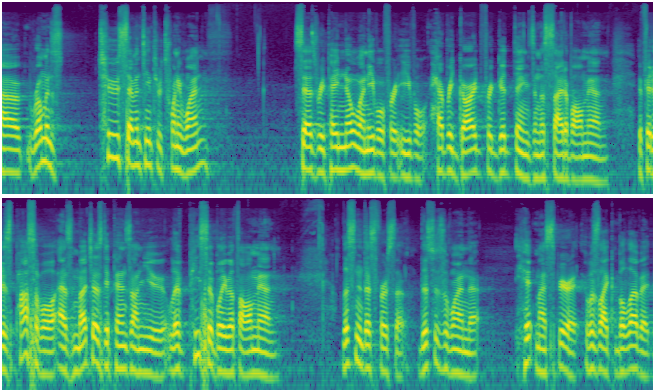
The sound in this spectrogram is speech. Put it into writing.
Uh, Romans 2 17 through 21 says, Repay no one evil for evil. Have regard for good things in the sight of all men. If it is possible, as much as depends on you, live peaceably with all men. Listen to this verse, though. This is the one that hit my spirit. It was like, Beloved,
